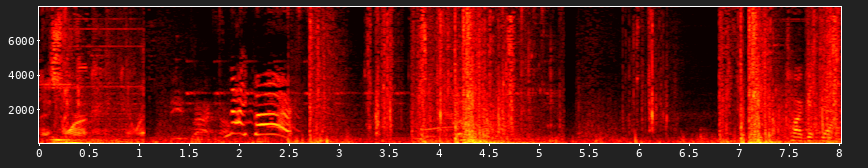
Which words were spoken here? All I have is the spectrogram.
Nice work. Sniper! Target down.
